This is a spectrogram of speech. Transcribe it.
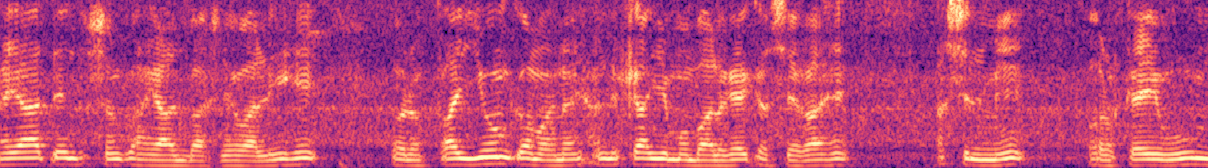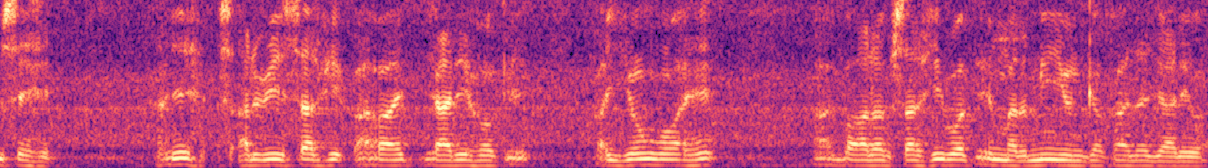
حیات ہے دوسروں کو حیات باشنے والی ہیں۔ اور قیوم کا معنی یہاں یعنی لکھا یہ مبالغہ کا سگا ہے، اصل میں اور قیوم سے ہے۔ جی عربی صرفی قواعد جاری ہو کے قیوم ہوا ہے اب عرب سرحی بولتے ہیں مرمی، ان کا قاعدہ جاری ہوا۔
